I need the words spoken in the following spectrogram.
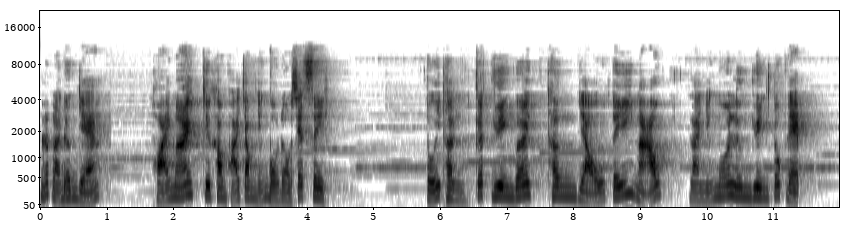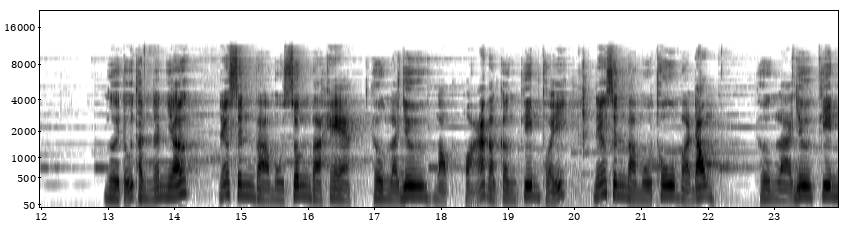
rất là đơn giản, thoải mái chứ không phải trong những bộ đồ sexy. Tuổi thìn kết duyên với thân dậu tý mão là những mối lương duyên tốt đẹp. Người tuổi thìn nên nhớ, nếu sinh vào mùa xuân và hè thường là dư, mộc, hỏa và cần kim thủy. Nếu sinh vào mùa thu và đông thường là dư kim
